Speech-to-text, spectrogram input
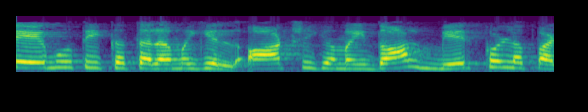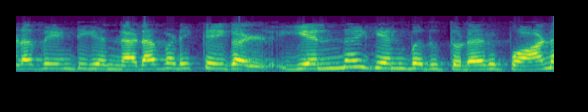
தேமுதிக தலைமையில் ஆட்சி அமைந்தால் மேற்கொள்ளப்பட வேண்டிய நடவடிக்கைகள் என்ன என்பது தொடர்பான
